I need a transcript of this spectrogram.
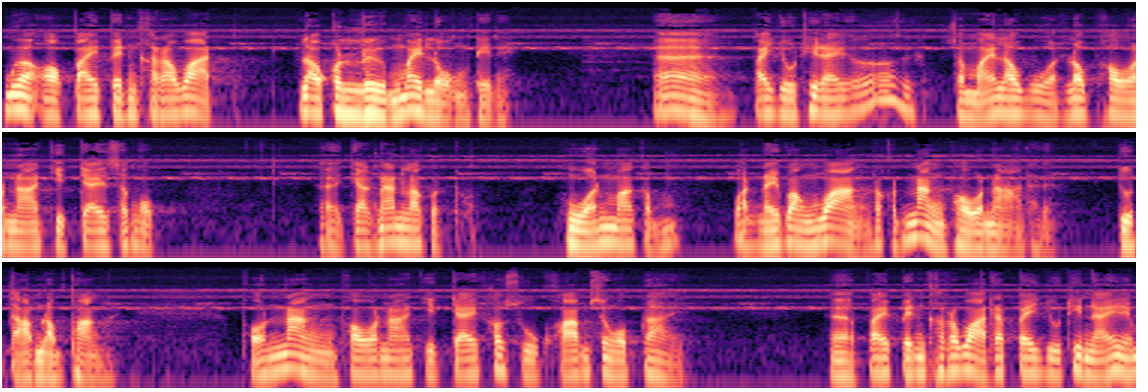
เมื่อออกไปเป็นคารวาสเราก็ลืมไม่ลงทีนี้ เออ ไปอยู่ที่ไรเออสมัยเราบวชเราภาวนาจิตใจสงบจากนั้นเราก็หวนมากับวันไหนว่างๆเราก็นั่งภาวนาอยู่ตามลำพัง พอนั่งภาวนาจิตใจเข้าสู่ความสงบได้ไปเป็นฆราวาสแล้วไปอยู่ที่ไหนเนี่ย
